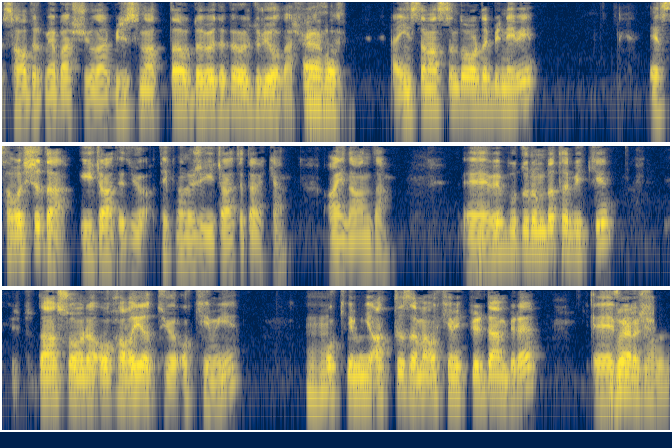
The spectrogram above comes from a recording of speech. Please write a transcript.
saldırmaya başlıyorlar. Birisini hatta döve döve öldürüyorlar. Evet. Yani insan aslında orada bir nevi e, savaşı da icat ediyor teknoloji icat ederken aynı anda. E, ve bu durumda tabii ki daha sonra o havaya atıyor o kemiği. Hı hı. O kemiği attığı zaman o kemik birdenbire e, Uzay aracına dönüyor.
